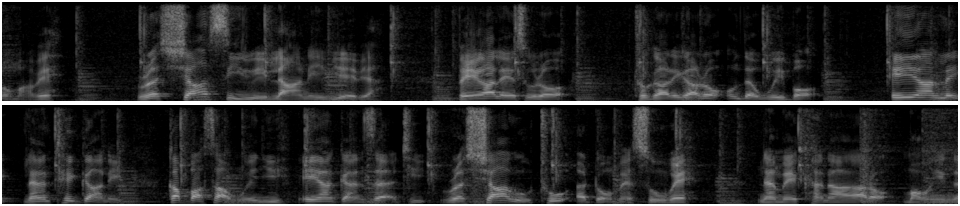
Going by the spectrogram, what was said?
တော့မှာပဲ ရုရှားစီတွေလာနေပြီလေဗျာဘယ်ကလဲဆိုတော့ထရကာတွေကတော့ on the way ပေါ့အင်အားလိတ်လမ်းထိပ်ကနေကပ္ပစဝင်းကြီးအင်အားကန်ဆက်အထိရုရှားကိုထိုးအပ်တော်မယ်ဆိုပဲနာမည်ခန္ဓာကတော့မောင်ရင်င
